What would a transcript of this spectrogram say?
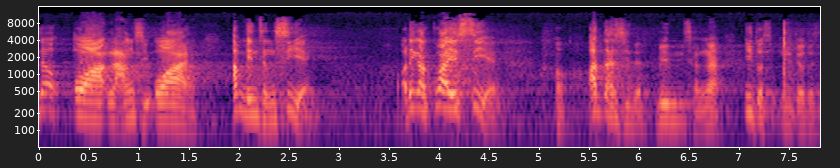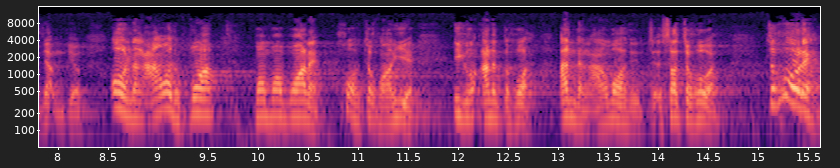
说活人是活的，啊名称死的，啊你甲怪死的，啊但是咧名称啊，伊就是毋对，就是只毋对。哦，两下我就搬搬搬搬咧，嚯，足欢喜的。伊讲安尼就好，啊两下我是煞足好啊，足好咧。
